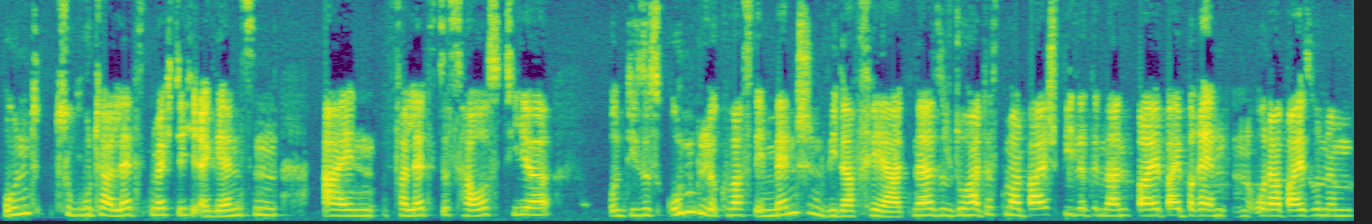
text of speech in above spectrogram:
Und zu guter Letzt möchte ich ergänzen, ein verletztes Haustier und dieses Unglück, was dem Menschen widerfährt. Ne? Also du hattest mal Beispiele genannt bei, bei Bränden oder bei so einem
